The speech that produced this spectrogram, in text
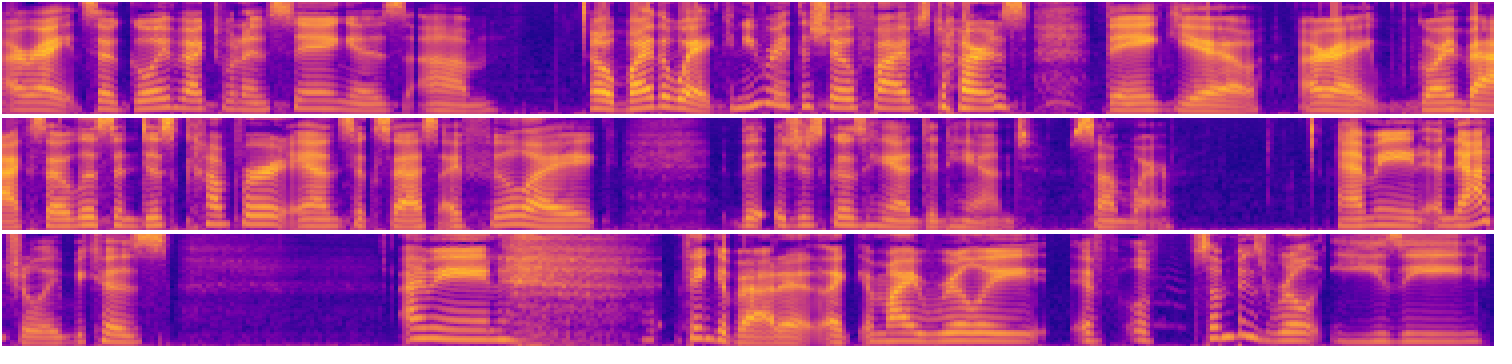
All right, so going back to what I'm saying is. Um, Oh, by the way, can you rate the show five stars? Thank you. All right, going back. So, listen, discomfort and success, I feel like th- it just goes hand in hand somewhere. I mean, naturally, because, I mean, think about it. Like, am I really, if, if something's real easy,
